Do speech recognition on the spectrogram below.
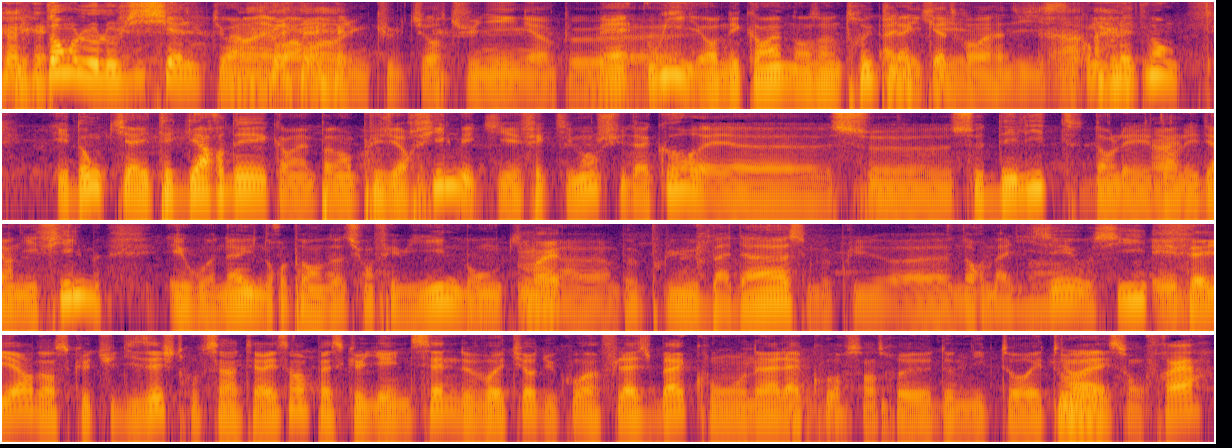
mais dans le logiciel tu vois on est vraiment dans une culture tuning un peu. Mais euh, oui on est quand même dans un truc là années qui est- 90. Complètement. Et donc qui a été gardé quand même pendant plusieurs films et qui effectivement, je suis d'accord, euh, se, se délite dans les, dans Ouais. les derniers films et où on a une représentation féminine bon, qui Ouais. est un peu plus badass, un peu plus euh, normalisée aussi. Et d'ailleurs, dans ce que tu disais, je trouve ça intéressant parce qu'il y a une scène de voiture, du coup, un flashback où on a la course entre Dominique Toretto Ouais. et son frère.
